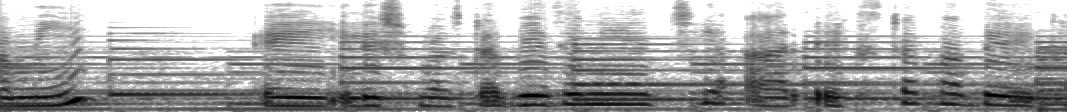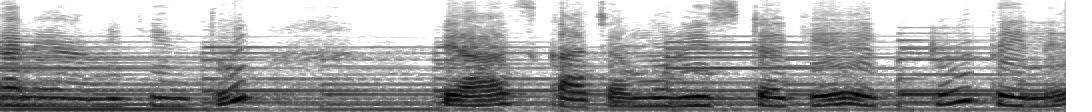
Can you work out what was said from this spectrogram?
আমি এই ইলিশ মাছটা ভেজে নিয়েছি। আর এক্সট্রা ভাবে এখানে আমি কিন্তু পেঁয়াজ, কাঁচামরিচটাকে একটু তেলে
